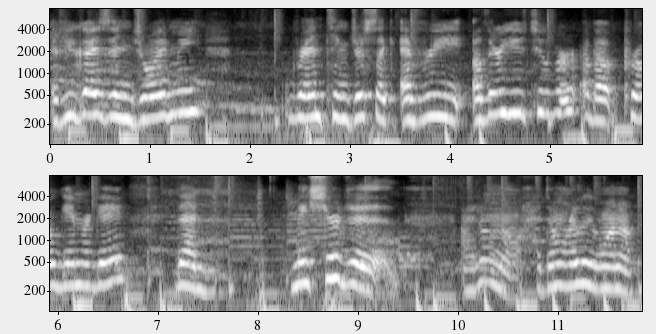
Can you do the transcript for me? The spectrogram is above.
If you guys enjoyed me, ranting just like every other YouTuber about Pro Gamer Gay, then make sure to. I don't know. I don't really want to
